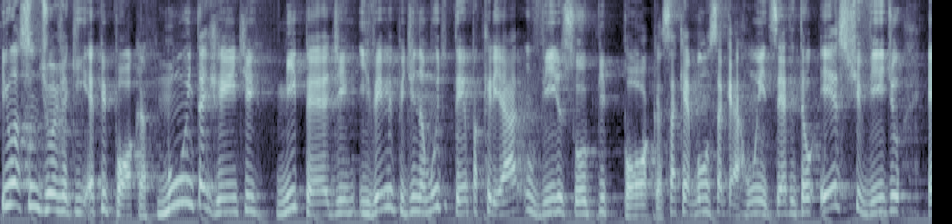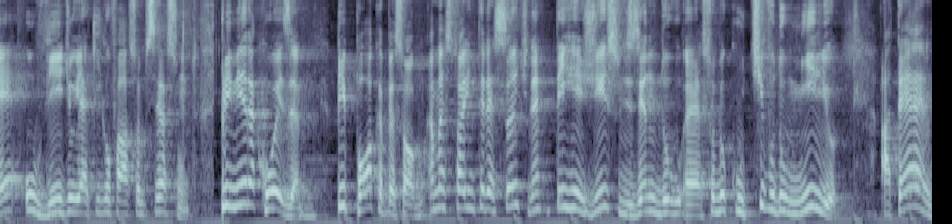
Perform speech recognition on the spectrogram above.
E o assunto de hoje aqui é pipoca. Muita gente me pede e vem me pedindo há muito tempo a criar um vídeo sobre pipoca. Será que é bom, será que é ruim, etc. Então este vídeo é o vídeo e é aqui que eu vou falar sobre esse assunto. Primeira coisa, pipoca, pessoal, é uma história interessante, né? Tem registro dizendo do, é, sobre o cultivo do milho até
